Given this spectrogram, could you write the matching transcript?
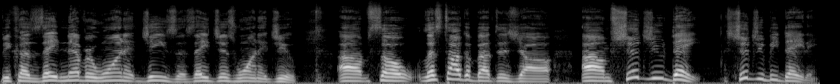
because they never wanted Jesus. They just wanted you. Um, so let's talk about this, y'all. Um, should you date? Should you be dating?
